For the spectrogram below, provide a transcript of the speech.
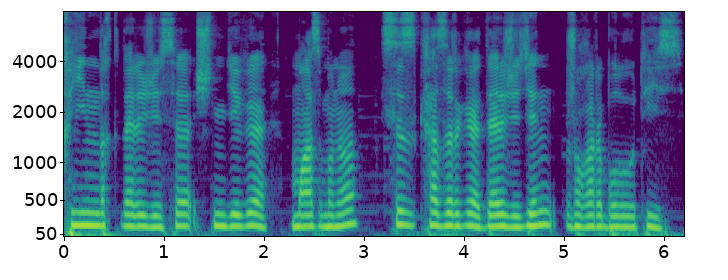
қиындық дәрежесі ішіндегі мазмұны сіз қазіргі дәрежеден жоғары болуы тиіс.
